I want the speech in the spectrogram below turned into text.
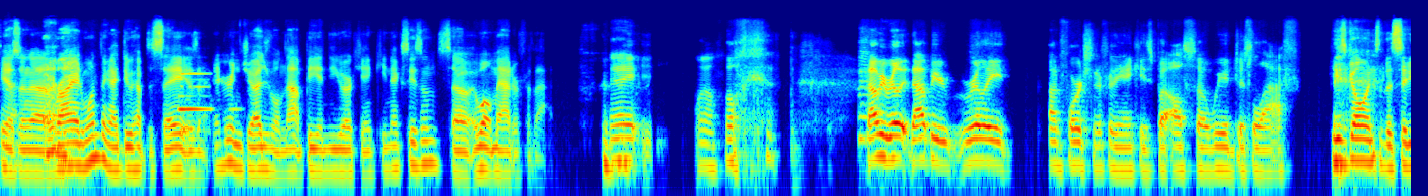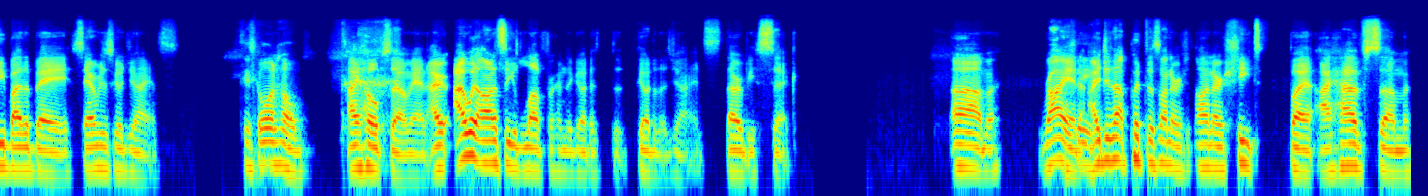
Yes, and uh, Ryan, one thing I do have to say is that Aaron Judge will not be a New York Yankee next season, so it won't matter for that. Well, well that'd be really that'd be really unfortunate for the Yankees, but also we'd just laugh. He's going to the city by the bay, San Francisco Giants. He's going home. I hope so, man. I, I would honestly love for him to go to to go to the Giants. That would be sick. Um, Ryan. I did not put this on our on our sheet, but I have some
